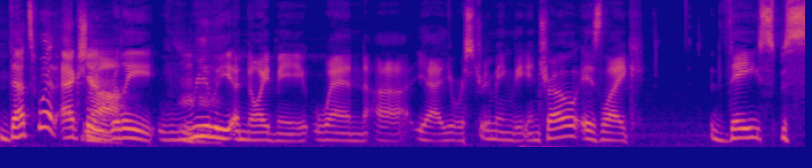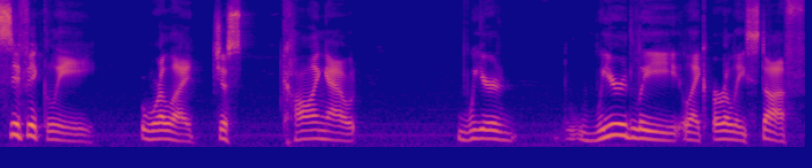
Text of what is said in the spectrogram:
that's what actually Yeah. really, really annoyed me when, uh, yeah, you were streaming the intro. Is like they specifically were like just calling out weird, weirdly like early stuff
